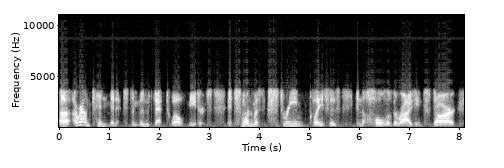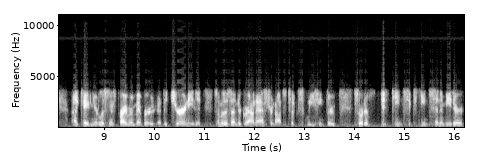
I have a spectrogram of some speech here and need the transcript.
uh, around 10 minutes to move that 12 meters. It's one of the most extreme places in the whole of the rising star. Uh, Kate and your listeners probably remember the journey that some of those underground astronauts took squeezing through sort of 15, 16 centimeter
